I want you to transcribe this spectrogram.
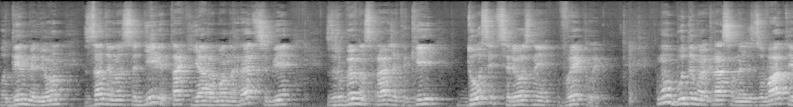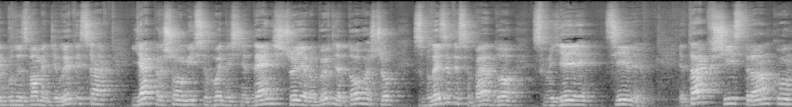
1 мільйон за 90 днів? І так я, Роман Греб, собі зробив насправді такий досить серйозний виклик. Тому будемо якраз аналізувати і буду з вами ділитися, як пройшов мій сьогоднішній день, що я робив для того, щоб зблизити себе до своєї цілі. І так, в 6 ранку,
